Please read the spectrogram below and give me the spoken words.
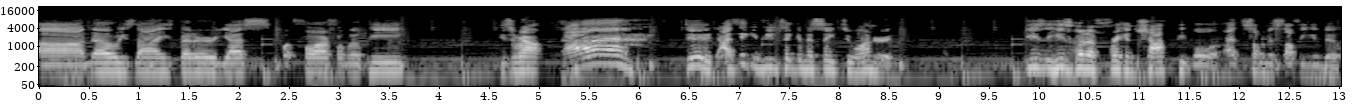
Uh, no, he's not. He's better, yes, but far from OP. He's around. Ah, dude, I think if you take him to say 200, he's he's gonna freaking shock people at some of the stuff he can do.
